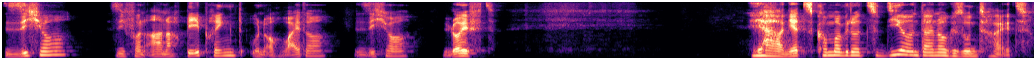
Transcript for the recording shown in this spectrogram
sicher sie von A nach B bringt und auch weiter sicher läuft. Ja, und jetzt kommen wir wieder zu dir und deiner Gesundheit.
